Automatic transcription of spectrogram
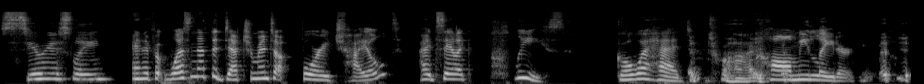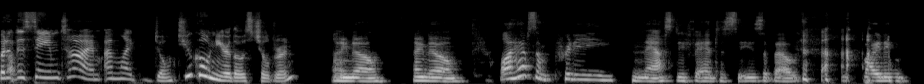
Seriously? And if it wasn't at the detriment for a child, I'd say, like, please go ahead. Try. Call me later. yeah. But at the same time, I'm like, don't you go near those children. I know. I know. Well, I have some pretty nasty fantasies about fighting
